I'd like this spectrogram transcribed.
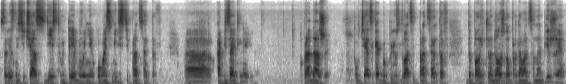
Соответственно, сейчас действует требование о 80% а, обязательной продажи. Получается, как бы плюс 20% дополнительно должно продаваться на бирже,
